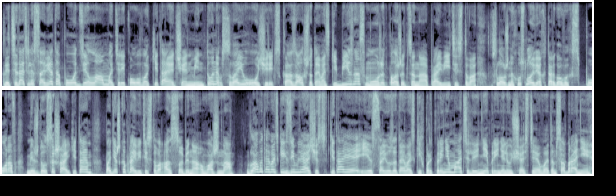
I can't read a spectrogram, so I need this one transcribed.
Председатель Совета по делам материкового Китая Чен Минтун в свою очередь сказал, что тайваньский бизнес может положиться на правительство. В сложных условиях торговых споров между США и Китаем поддержка правительства особенно важна. Главы тайваньских землячеств в Китае и Союза тайваньских предпринимателей не приняли участие в этом собрании.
